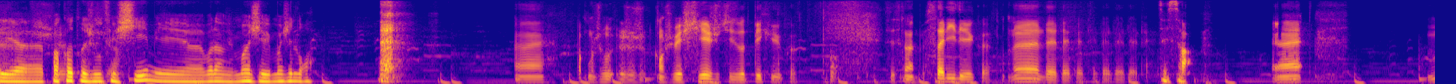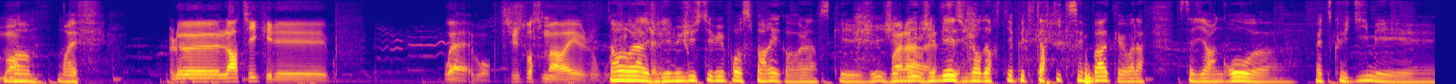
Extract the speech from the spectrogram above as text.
Et euh, je- par contre, je vous fais chier, mais euh, voilà, mais moi j'ai moi j'ai le droit. Ouais. Par contre, je- je- quand je vais chier, j'utilise votre PQ quoi. C'est ça, un peu ça l'idée quoi. C'est ça. Ouais. Bon, Bon, bref. le l'article il est. Ouais, bon, c'est juste pour se marrer. Je, Non, je voilà, je l'ai mis juste mis pour se marrer, quoi, voilà, parce que j'ai- j'aime Voilà, bien, ouais, ce genre de petit article sympa, que voilà, c'est-à-dire en gros, euh, faites ce que je dis, mais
